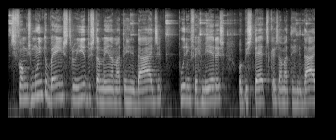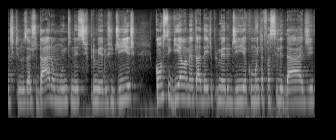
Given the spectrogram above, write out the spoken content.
Fomos muito bem instruídos também na maternidade por enfermeiras obstétricas da maternidade que nos ajudaram muito nesses primeiros dias Consegui amamentar desde o primeiro dia com muita facilidade,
